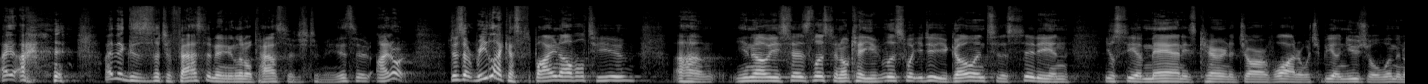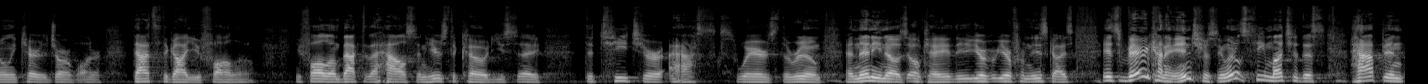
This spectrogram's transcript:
I, I, I think this is such a fascinating little passage to me. I don't, does it read like a spy novel to you? Um, you know, he says, listen, okay, you, listen what you do. You go into the city and you'll see a man, he's carrying a jar of water, which would be unusual. Women only carry a jar of water. That's the guy you follow. You follow him back to the house, and here's the code. You say, the teacher asks, Where's the room? And then he knows, okay, you're, you're from these guys. It's very kind of interesting. We don't see much of this happen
